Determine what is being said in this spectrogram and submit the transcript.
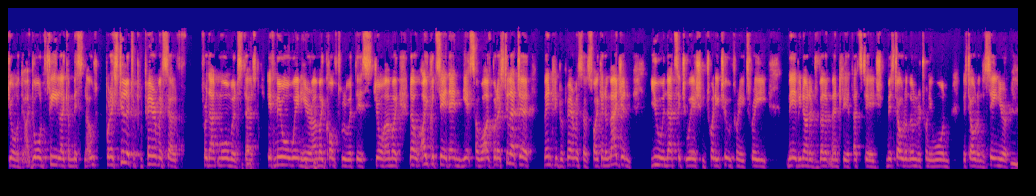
You know, I don't feel like I'm missing out, but I still had to prepare myself for that moment that if Mayo win here, am I comfortable with this? Joe, am I? Now, I could say then, yes, I was, but I still had to mentally prepare myself. So I can imagine you in that situation, 22, 23, maybe not have developed mentally at that stage, missed out on the under 21, missed out on the senior. Mm.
